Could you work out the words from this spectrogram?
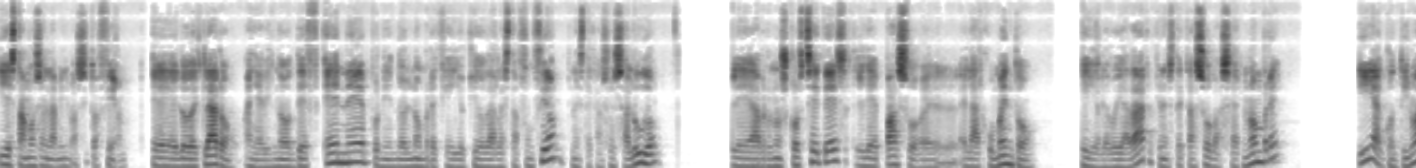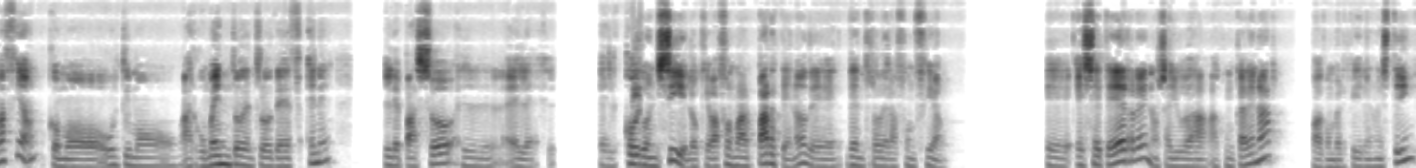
y estamos en la misma situación. Eh, lo declaro añadiendo defn, poniendo el nombre que yo quiero darle a esta función, en este caso es saludo. Le abro unos corchetes, le paso el argumento que yo le voy a dar, que en este caso va a ser nombre, y a continuación, como último argumento dentro de fn, le paso el, código en sí, lo que va a formar parte ¿no? de, dentro de la función. Eh, str nos ayuda a concadenar o a convertir en un string.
